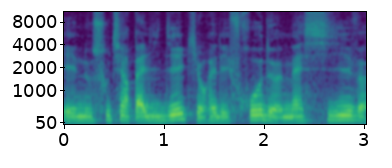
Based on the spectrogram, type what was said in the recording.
et ne soutient pas l'idée qu'il y aurait des fraudes massives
